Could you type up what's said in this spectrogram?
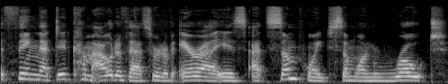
thing that did come out of that sort of era is at some point someone wrote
